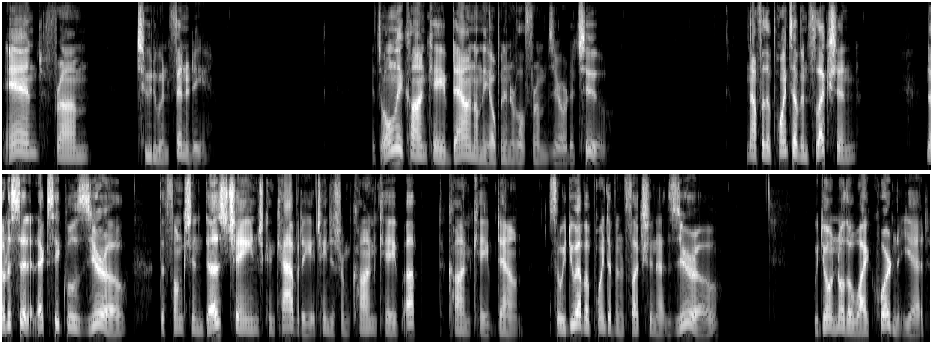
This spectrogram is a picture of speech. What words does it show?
and from 2 to infinity. It's only concave down on the open interval from 0 to 2. Now for the points of inflection, notice that at x equals 0, the function does change concavity. It changes from concave up to concave down. So we do have a point of inflection at 0. We don't know the y-coordinate yet.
